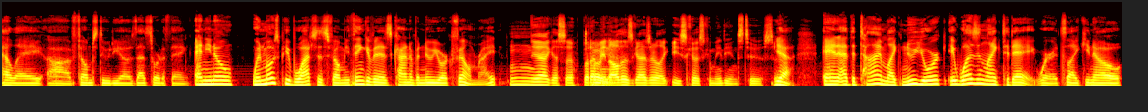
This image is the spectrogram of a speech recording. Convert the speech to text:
LA, uh, film studios, that sort of thing. And, you know, when most people watch this film, you think of it as kind of a New York film, right? Mm, yeah, I guess so. But I Oh, mean, yeah. all those guys are like East Coast comedians too. So. Yeah. And at the time, like New York, it wasn't like today where it's like, you know,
